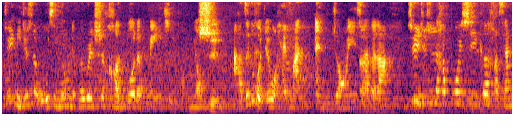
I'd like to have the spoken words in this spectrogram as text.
所以你就是无形中你会认识很多的媒体朋友。是啊，这个我觉得我还蛮 enjoy 一下的啦。所以就是它不会是一个好像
